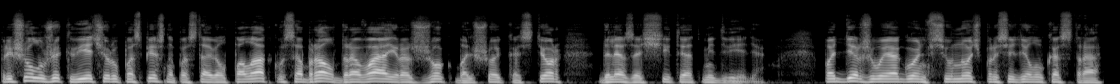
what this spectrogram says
Пришел уже к вечеру, поспешно поставил палатку, собрал дрова и разжег большой костер для защиты от медведя. Поддерживая огонь, всю ночь просидел у костра.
